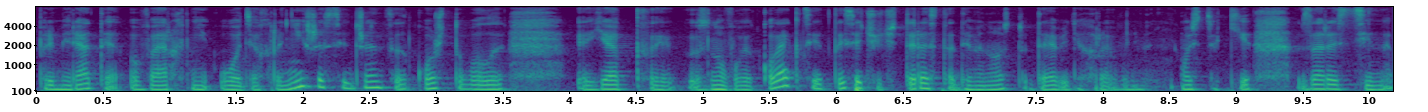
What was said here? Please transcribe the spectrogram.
приміряти верхній одяг. Раніше ці джинси коштували, е, як з нової колекції, 1499 гривень. Ось такі зараз ціни.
